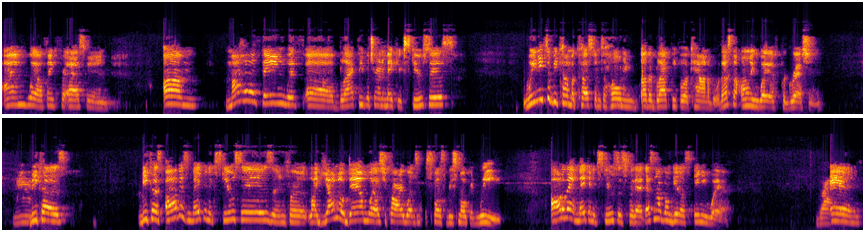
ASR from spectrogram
I'm well, thank you for asking. Um, my whole thing with uh black people trying to make excuses, we need to become accustomed to holding other black people accountable. That's the only way of progression. Because because all this making excuses and for like y'all know damn well Sha'Carri wasn't supposed to be smoking weed. All of that making excuses for that, that's not gonna get us anywhere. Right. And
